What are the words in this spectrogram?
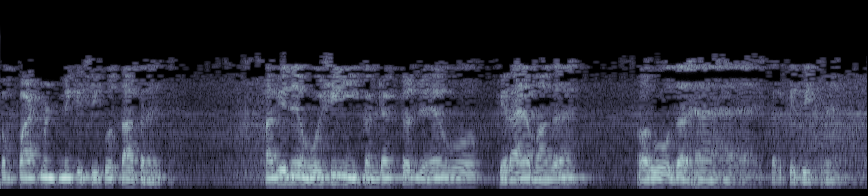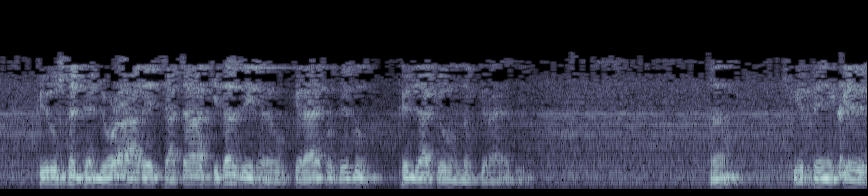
کمپارٹمنٹ میں کسی کو تاک رہے تھے۔ اب انہیں ہوش ہی نہیں کنڈکٹر جو ہے وہ کرایہ مانگ رہا ہے اور وہ ادھر ہے ہے کر کے دیکھ رہے ہیں۔ پھر اس نے جھنجھوڑا، ارے چاچا کدھر دیکھ رہے ہو؟ کرایہ تو دے دو۔ پھر جا کے انہوں نے کرایہ دیا۔ ہاں؟ کہتے ہیں کہ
